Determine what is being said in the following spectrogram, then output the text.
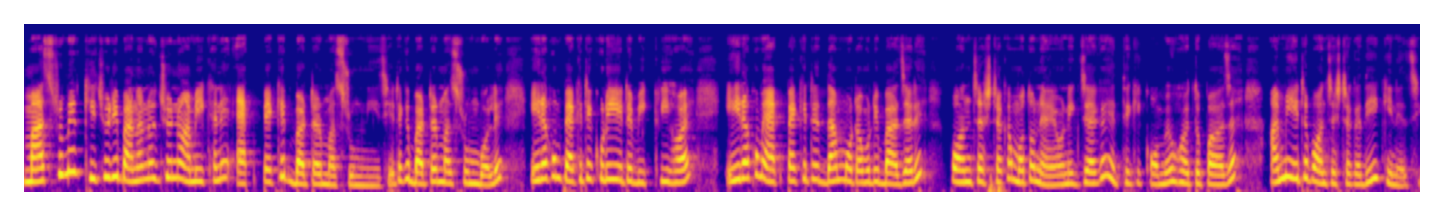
মাশরুমের খিচুড়ি বানানোর জন্য আমি এখানে এক প্যাকেট বাটার মাশরুম নিয়েছি। এটাকে বাটার মাশরুম বলে। এরকম প্যাকেটে করেই এটা বিক্রি হয়। এইরকম এক প্যাকেটের দাম মোটামুটি বাজারে পঞ্চাশ টাকা মতো নেয়। অনেক জায়গায় এর থেকে কমেও হয়তো পাওয়া যায়। আমি এটা পঞ্চাশ টাকা দিয়ে কিনেছি।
